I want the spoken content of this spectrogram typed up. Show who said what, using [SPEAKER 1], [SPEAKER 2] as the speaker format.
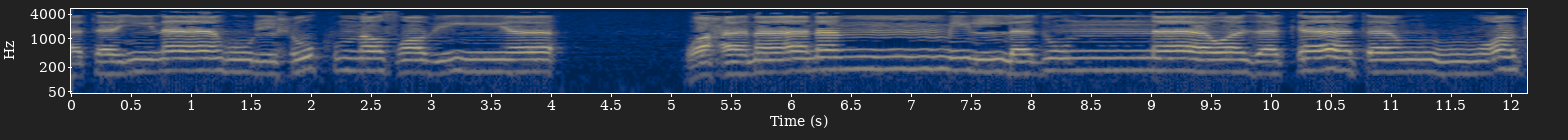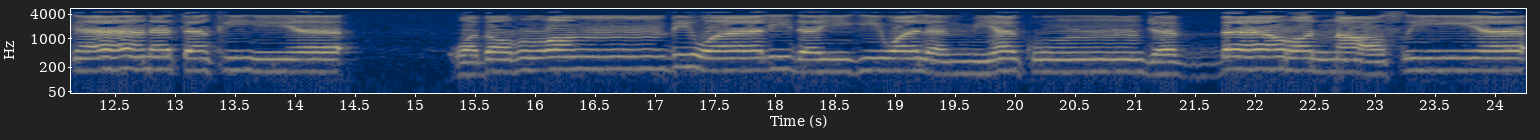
[SPEAKER 1] وآتيناه الحكم صبيا وحنانا من لدنا وزكاة وكان تقيا وبرا بوالديه ولم يكن جبارا عصيا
